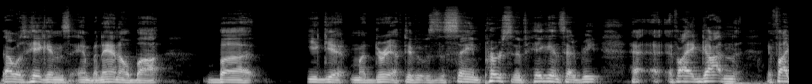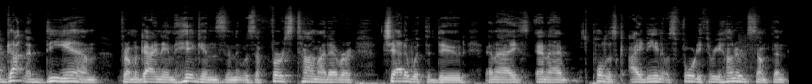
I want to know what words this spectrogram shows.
that was Higgins and Banano bot, but you get my drift. If it was the same person, if Higgins had read, if I had gotten, if I'd gotten a DM from a guy named Higgins, and it was the first time I'd ever chatted with the dude, and I and I pulled his ID and it was forty three hundred something,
